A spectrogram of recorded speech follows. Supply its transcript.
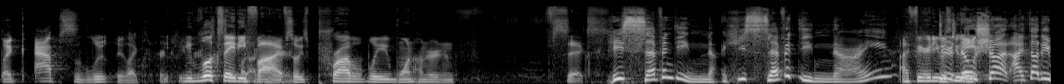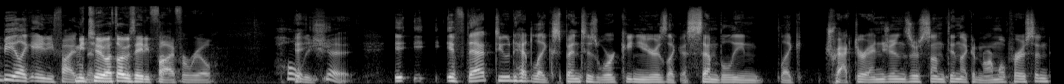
like absolutely like the Crypt He looks 85, so he's probably 106. he's seventy nine. He's seventy nine. I figured he was Dude, doing. no shot. I thought he'd be like eighty five. Me too. I thought he was 85 for real. Holy shit. I- i- If that dude had like spent his working years like assembling like tractor engines or something like a normal person,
